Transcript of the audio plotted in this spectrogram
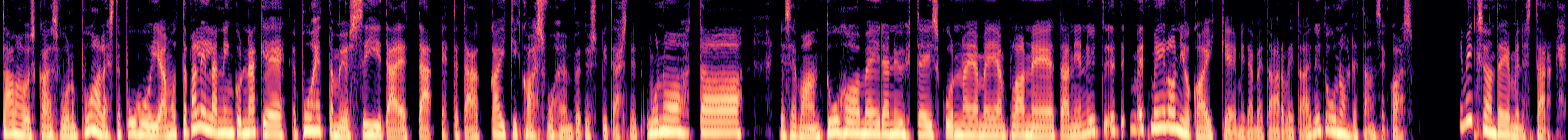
talouskasvun puolesta puhujia, mutta välillä niin kuin näkee puhetta myös siitä, että, että tämä kaikki kasvuhömpötys pitäisi nyt unohtaa ja se vaan tuhoaa meidän yhteiskunnan ja meidän planeetan ja nyt, että et meillä on jo kaikkea, mitä me tarvitaan, että nyt unohdetaan se kasvu. Niin miksi se on teidän mielestä tärkeää?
